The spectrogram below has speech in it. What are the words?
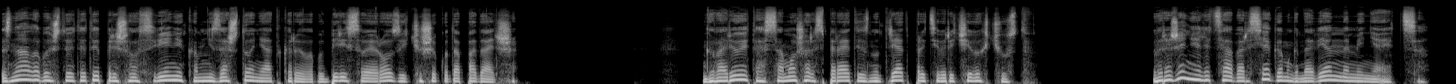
Знала бы, что это ты пришел с веником, ни за что не открыла бы. Бери свои розы и чеши куда подальше. Говорю это, а само же распирает изнутри от противоречивых чувств. Выражение лица Барсега мгновенно меняется.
